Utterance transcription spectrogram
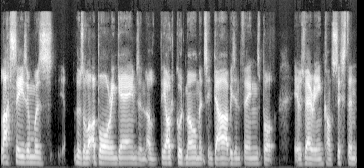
last season was there was a lot of boring games and uh, the odd good moments in derbies and things, but it was very inconsistent.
